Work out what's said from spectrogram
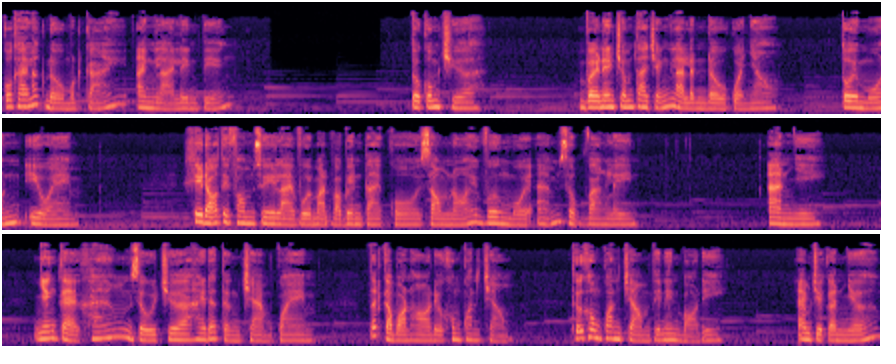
Cô khai lắc đầu một cái, anh lại lên tiếng. Tôi cũng chưa. Vậy nên chúng ta chính là lần đầu của nhau. Tôi muốn yêu em. Khi đó thì Phong Duy lại vùi mặt vào bên tai cô, giọng nói vương mùi ám dục vang lên. An Nhi, những kẻ khác dù chưa hay đã từng chạm qua em, tất cả bọn họ đều không quan trọng. Thứ không quan trọng thì nên bỏ đi. Em chỉ cần nhớ,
